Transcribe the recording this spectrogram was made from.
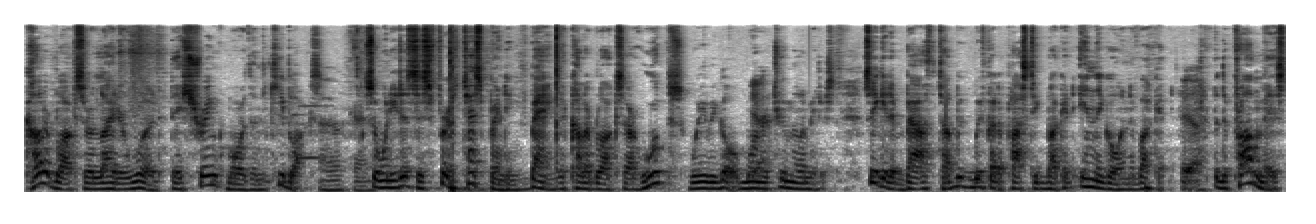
color blocks are lighter wood, they shrink more than the key blocks. Oh, okay. So when he does his first test printing, bang, the color blocks are whoops, away we go, one or two millimeters. So you get a bathtub. we- We've got a plastic bucket, in they go in the bucket. Yeah. But the problem is,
